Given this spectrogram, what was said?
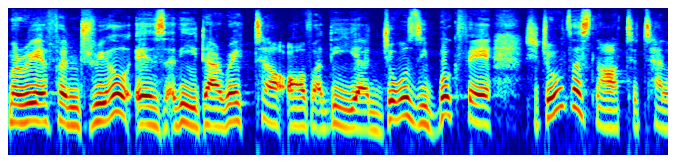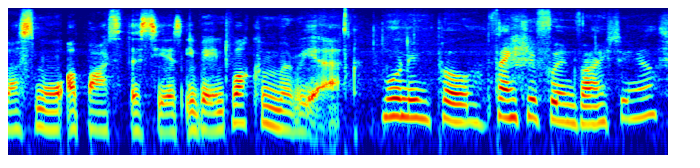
Maria van Driel is the director of the uh, Jozi Book Fair. She joins us now to tell us more about this year's event. Welcome, Maria. Morning, Paul. Thank you for inviting us.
